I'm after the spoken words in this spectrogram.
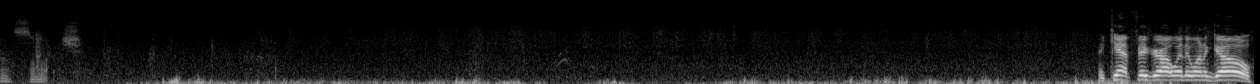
not so much. They can't figure out where they want to go.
